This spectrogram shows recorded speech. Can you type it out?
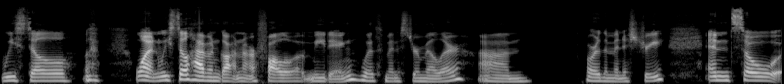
we still, one, we still haven't gotten our follow up meeting with Minister Miller um, or the ministry. And so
